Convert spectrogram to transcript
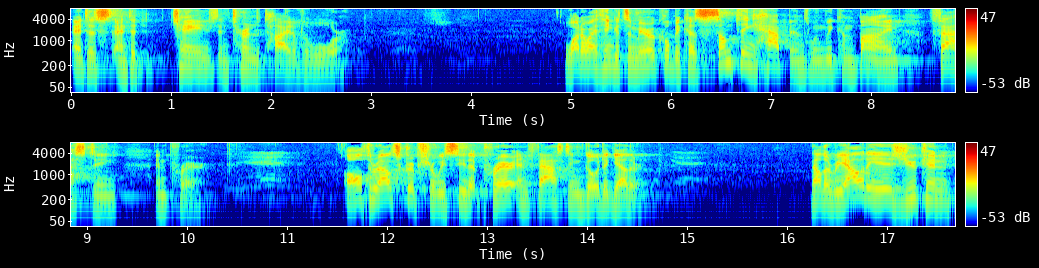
and to, and to change and turn the tide of the war. Why do I think it's a miracle? Because something happens when we combine fasting and prayer. All throughout Scripture, we see that prayer and fasting go together. Now, the reality is, you can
